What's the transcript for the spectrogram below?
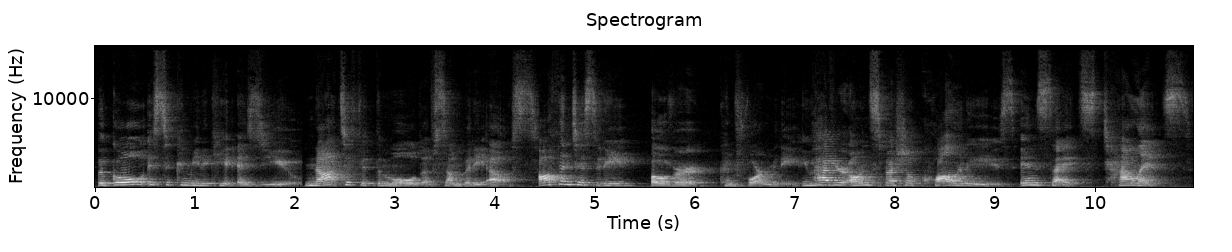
The goal is to communicate as you, not to fit the mold of somebody else. Authenticity over conformity. You have your own special qualities, insights, talents.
